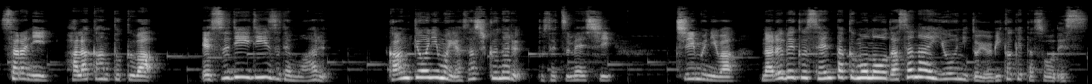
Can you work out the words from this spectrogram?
さらに原監督は SDGs でもある、環境にも優しくなると説明し、チームにはなるべく洗濯物を出さないようにと呼びかけたそうです。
